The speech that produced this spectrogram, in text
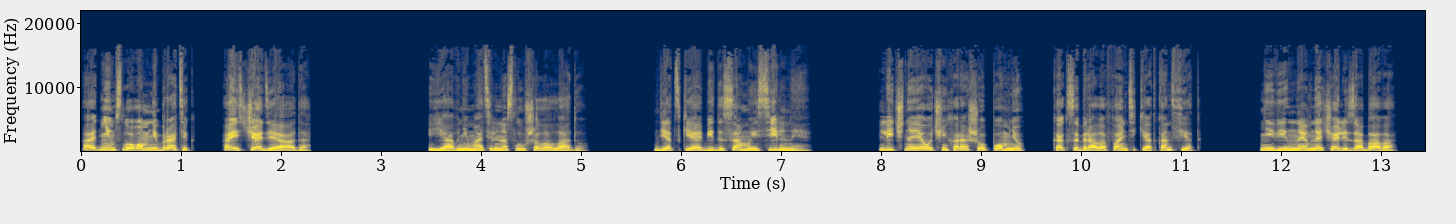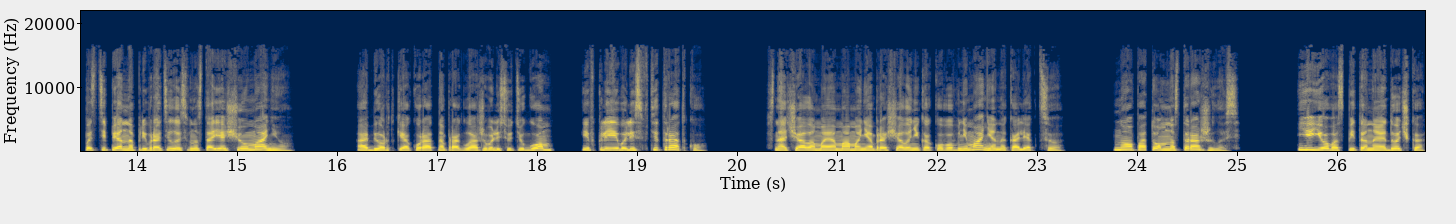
Одним словом, не братик, а из чади ада». Я внимательно слушала Ладу. Детские обиды самые сильные. Лично я очень хорошо помню, как собирала фантики от конфет. Невинная в начале забава постепенно превратилась в настоящую манию. Обертки аккуратно проглаживались утюгом и вклеивались в тетрадку. Сначала моя мама не обращала никакого внимания на коллекцию, но потом насторожилась. Ее воспитанная дочка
